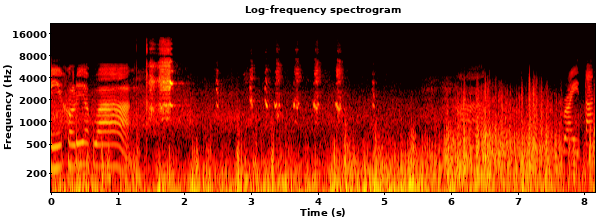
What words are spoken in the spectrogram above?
นี้เขาเรียกว่า ไบรตัน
